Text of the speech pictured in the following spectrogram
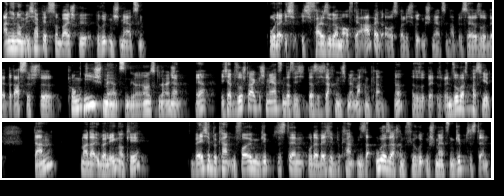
angenommen, ich habe jetzt zum Beispiel Rückenschmerzen. Oder ich, ich falle sogar mal auf der Arbeit aus, weil ich Rückenschmerzen habe. Ist ja so der drastischste Punkt. Knieschmerzen, genau das Gleiche. Ja, ja. ich habe so starke Schmerzen, dass ich, dass ich Sachen nicht mehr machen kann. Ne? Also, wenn, also wenn sowas passiert, dann mal da überlegen, okay, welche bekannten Folgen gibt es denn oder welche bekannten Ursachen für Rückenschmerzen gibt es denn?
